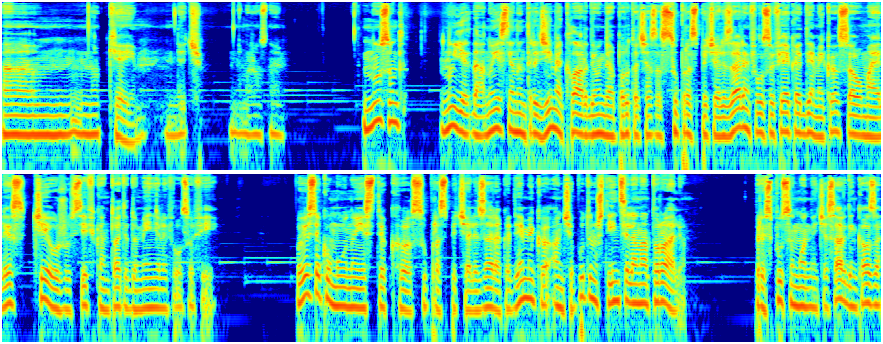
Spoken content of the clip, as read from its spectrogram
Um, ok, deci, am ajuns noi. Nu sunt nu, e, da, nu este în întregime clar de unde a apărut această supra-specializare în filosofie academică sau mai ales ce o justifică în toate domeniile filosofiei. Povestea comună este că supra-specializarea academică a început în științele naturale, presupus în mod necesar din cauza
